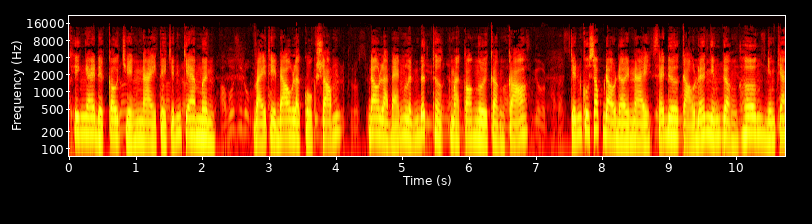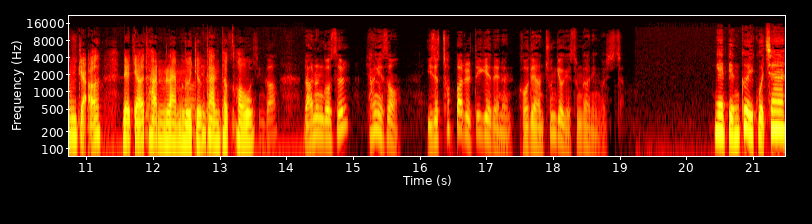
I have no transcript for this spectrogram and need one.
khi nghe được câu chuyện này từ chính cha mình. Vậy thì đâu là cuộc sống? Đâu là bản lĩnh đích thực mà con người cần có? Chính cú sốc đầu đời này sẽ đưa cậu đến những gần hơn, những trăn trở để trở thành làm người trưởng thành thực thụ. Nghe tiếng cười của cha,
